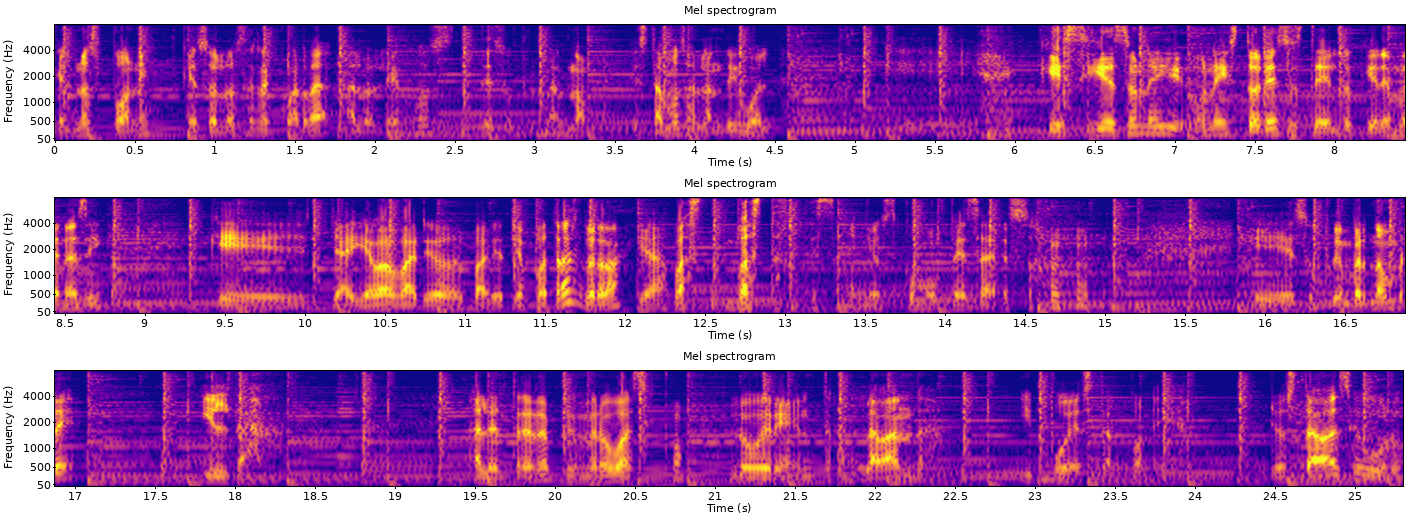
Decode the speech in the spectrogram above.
él nos pone que solo se recuerda a lo lejos de su primer nombre. Estamos hablando igual que, que sí es una, una historia, si ustedes lo quieren ver así, que ya lleva varios, varios tiempo atrás, ¿verdad? Ya bastantes años, como pesa eso. Eh, su primer nombre, Hilda. Al entrar al primero básico, logré entrar a la banda y pude estar con ella. Yo estaba seguro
